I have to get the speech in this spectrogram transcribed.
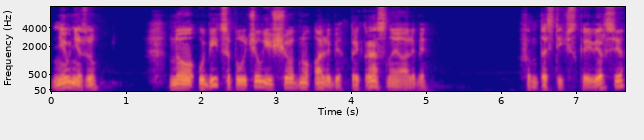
ни внизу. Но убийца получил еще одно алиби, прекрасное алиби. Фантастическая версия,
